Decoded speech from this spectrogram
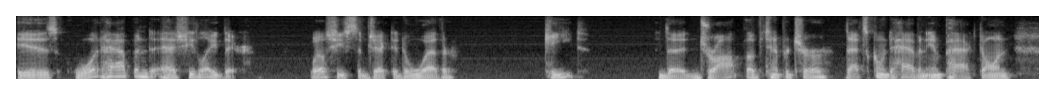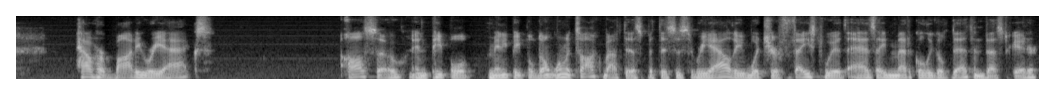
is what happened as she laid there. Well, she's subjected to weather, heat, the drop of temperature. That's going to have an impact on how her body reacts. Also, and people, many people don't want to talk about this, but this is the reality. What you're faced with as a medical legal death investigator,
